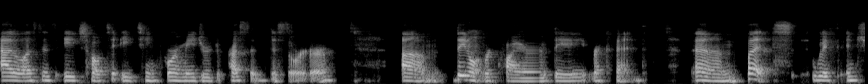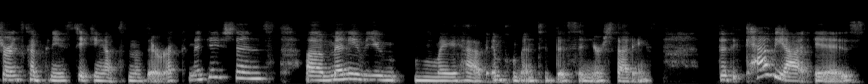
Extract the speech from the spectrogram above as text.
adolescents age 12 to 18 for major depressive disorder. Um, they don't require, they recommend. Um, but with insurance companies taking up some of their recommendations, uh, many of you may have implemented this in your settings. The, caveat is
